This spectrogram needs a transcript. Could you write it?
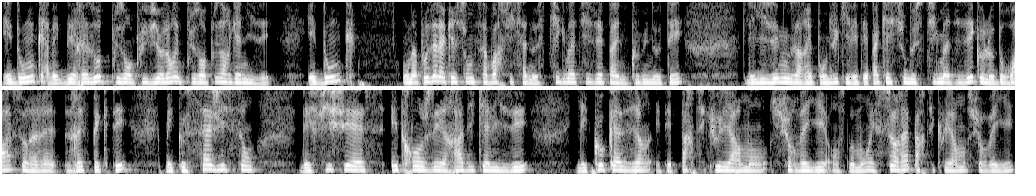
et donc avec des réseaux de plus en plus violents et de plus en plus organisés. Et donc, on a posé la question de savoir si ça ne stigmatisait pas une communauté. L'Élysée nous a répondu qu'il n'était pas question de stigmatiser, que le droit serait respecté, mais que s'agissant des fichiers S étrangers radicalisés, les caucasiens étaient particulièrement surveillés en ce moment et seraient particulièrement surveillés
